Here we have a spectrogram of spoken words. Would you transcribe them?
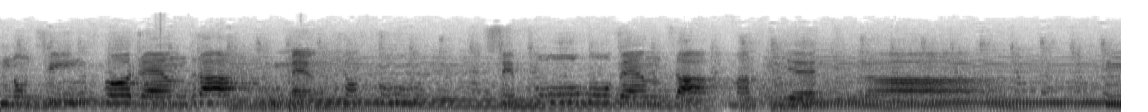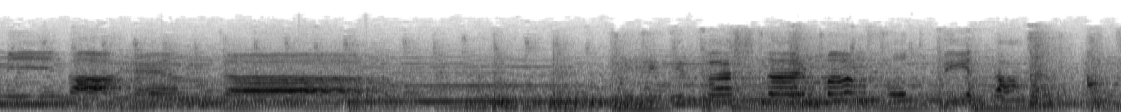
någonting förändra. Men jag får se på och vänta. Man fjättrar mina händer. Det är värst när man fått veta att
